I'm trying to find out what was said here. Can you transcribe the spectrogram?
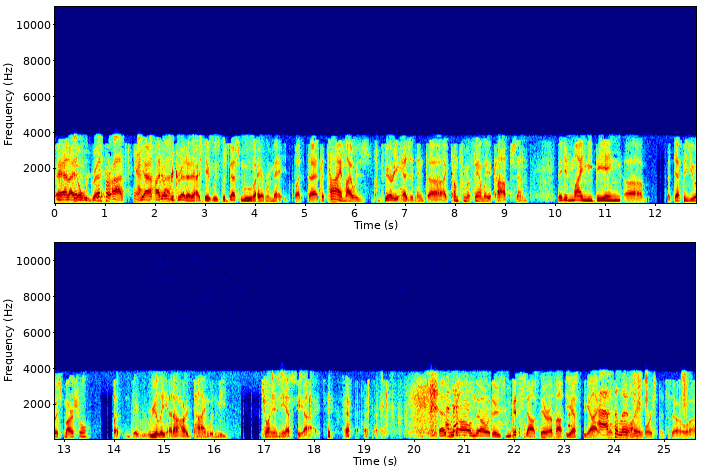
and I good, don't regret good it. for us. Yeah, yeah I don't us. regret it. I, it was the best move I ever made. But uh, at the time, I was very hesitant. Uh, I come from a family of cops, and they didn't mind me being uh, a deputy U.S. Marshal, but they really had a hard time with me joining the FBI. As we all know, there's myths out there about the FBI absolutely law enforcement. So uh,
